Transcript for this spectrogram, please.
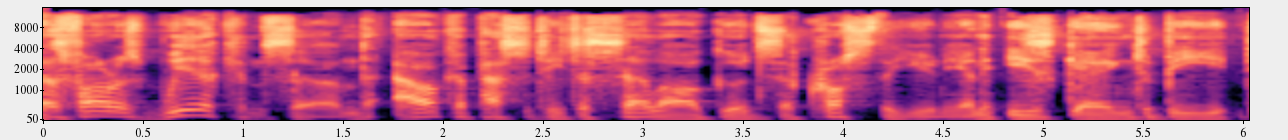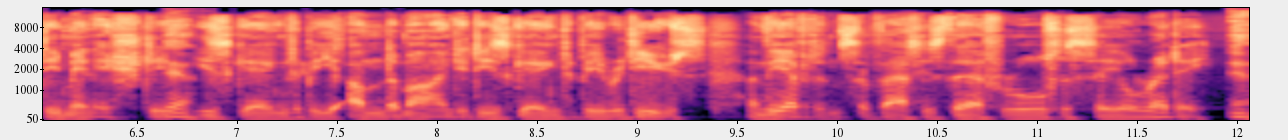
as far as we're concerned, our capacity to sell our goods across the union is going to be diminished. It yeah. is going to be undermined. It is going to be reduced. And the evidence of that is there for all to see already. Yeah.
